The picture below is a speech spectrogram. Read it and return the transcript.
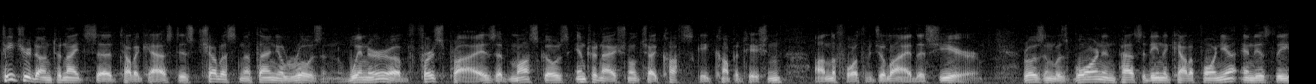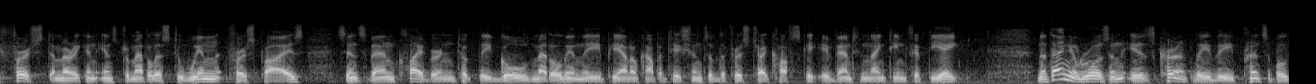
Featured on tonight's uh, telecast is cellist Nathaniel Rosen, winner of first prize at Moscow's International Tchaikovsky Competition on the 4th of July this year. Rosen was born in Pasadena, California, and is the first American instrumentalist to win first prize since Van Cliburn took the gold medal in the piano competitions of the first Tchaikovsky event in 1958. Nathaniel Rosen is currently the principal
